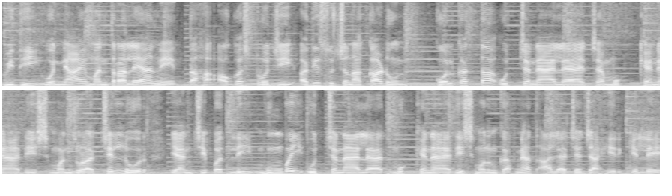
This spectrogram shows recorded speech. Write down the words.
विधी व न्याय मंत्रालयाने दहा ऑगस्ट रोजी अधिसूचना काढून कोलकाता उच्च न्यायालयाच्या मुख्य न्यायाधीश मंजुळा चेल्लूर यांची बदली मुंबई उच्च न्यायालयात मुख्य न्यायाधीश म्हणून करण्यात आल्याचे जाहीर केले.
